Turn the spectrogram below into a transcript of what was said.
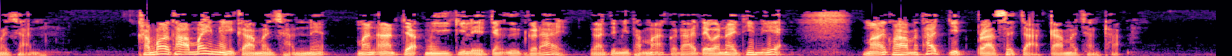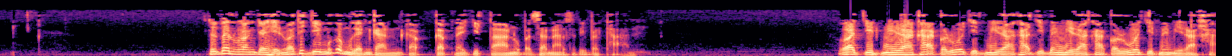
มฉันคำว่าถ้าไม่มีกามฉันเนี่ย มันอาจจะมีกิเลสอย่างอื่นก็ได้ อาจจะมีธรรมะก็ได้ แต่ว่าในที่นี้ หมายความว่าถ้าจิตปราศจากกามฉันทะ ซึ่งท่านฟังจะเห็นว่าที่จริงมันก็เหมือนกันกับกับในจิตตานุปัสสนาสติปัฏฐาน ว่าจิตมีราคะก็รู้ว่าจิตมีราคะ จิตไม่มีราคะ ก็รู้ว่าจิตไม่มีราคะ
